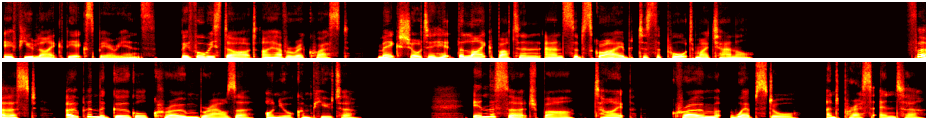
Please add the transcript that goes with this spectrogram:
if you like the experience. Before we start, I have a request. Make sure to hit the like button and subscribe to support my channel. First, open the Google Chrome browser on your computer. In the search bar, type Chrome Web Store and press Enter.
